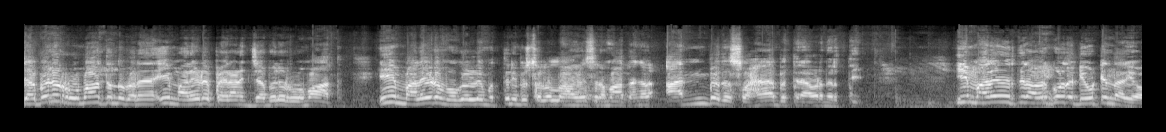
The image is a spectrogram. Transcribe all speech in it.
ജബൽ റുമാത്ത് എന്ന് പറഞ്ഞ ഈ മലയുടെ പേരാണ് ജബൽ റുമാത്ത്. ഈ മലയുടെ മുകളിൽ മുത്തുനബി സല്ലല്ലാഹു അലൈഹി വസല്ലമ തങ്ങൾ അൻപത് സ്വഹാബത്തിനെ അവിടെ നിർത്തി. ഈ മല നിർത്തി അവർക്ക് കൊടുത്ത ഡ്യൂട്ടി എന്താ അറിയോ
